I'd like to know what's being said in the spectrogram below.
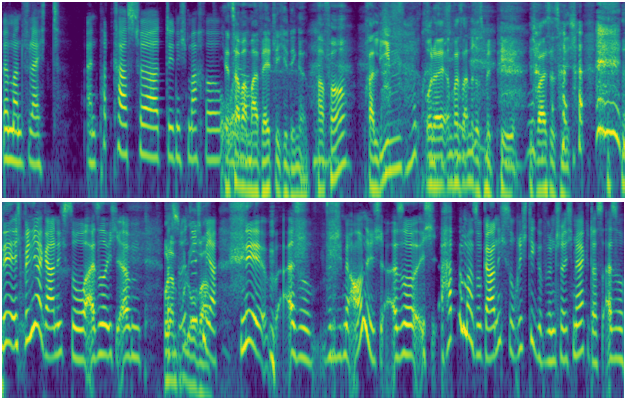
wenn man vielleicht einen Podcast hört, den ich mache. Jetzt aber mal weltliche Dinge. Parfum, Pralinen oder irgendwas anderes mit P. Ich weiß es nicht. nee, ich bin ja gar nicht so. Also ich ähm, Oder was wünsche ich mir? Nee, also wünsche ich mir auch nicht. Also ich habe immer so gar nicht so richtige Wünsche. Ich merke das. Also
